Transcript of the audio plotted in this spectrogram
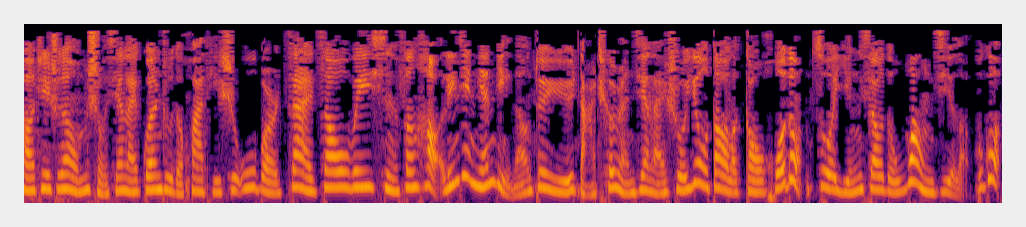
好，这一时段我们首先来关注的话题是 Uber 再遭微信封号。临近年底呢，对于打车软件来说，又到了搞活动、做营销的旺季了。不过，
